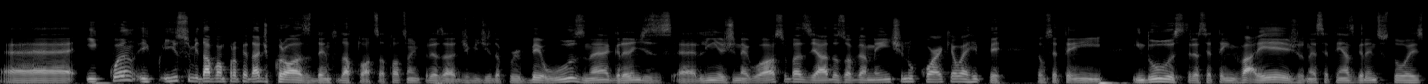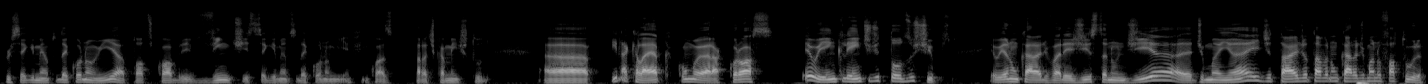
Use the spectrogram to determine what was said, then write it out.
É, e, quando, e, isso me dava uma propriedade cross dentro da TOTS. A TOTS é uma empresa dividida por BUs, né, grandes é, linhas de negócio, baseadas, obviamente, no core que é o RP. Então você tem indústria, você tem varejo, né? Você tem as grandes torres por segmento da economia. A TOTS cobre 20 segmentos da economia, enfim, quase praticamente tudo. Uh, e naquela época, como eu era cross, eu ia em cliente de todos os tipos. Eu ia num cara de varejista num dia, eh, de manhã, e de tarde eu estava num cara de manufatura.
